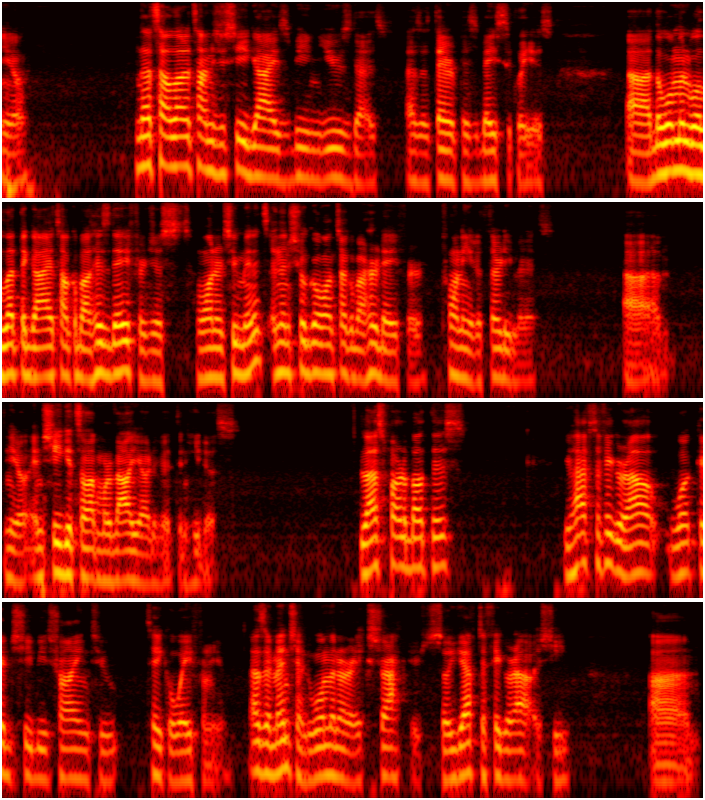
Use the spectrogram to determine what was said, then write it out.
you know. And that's how a lot of times you see guys being used as as a therapist basically is uh, the woman will let the guy talk about his day for just one or two minutes and then she'll go on talk about her day for 20 to 30 minutes. Um, you know and she gets a lot more value out of it than he does. Last part about this, you have to figure out what could she be trying to take away from you. As I mentioned, women are extractors, so you have to figure out is she, um,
